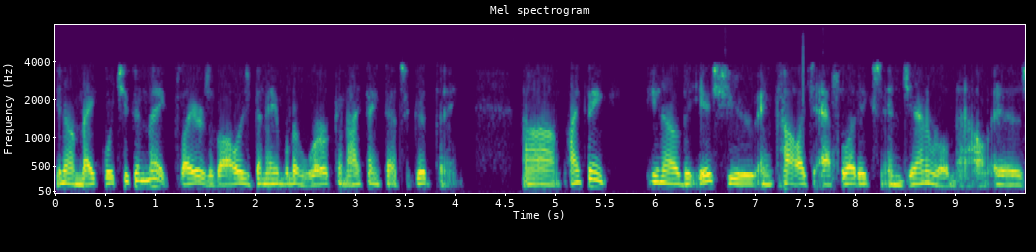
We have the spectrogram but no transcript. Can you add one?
You know, make what you can make. Players have always been able to work, and I think that's a good thing. Um, I think you know, the issue in college athletics in general now is,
